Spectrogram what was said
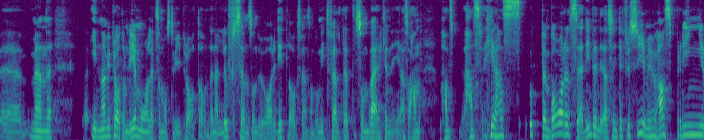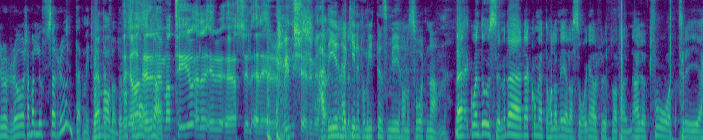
Eh, Men innan vi pratar om det målet så måste vi prata om den här lufsen som du har i ditt lag Svensson på mittfältet som verkligen alltså han Hans, hans, hela hans uppenbarelse, det är inte, alltså inte frisyr, men hur han springer och rör sig, han bara lufsar runt där på mittfältet. Vem av dem? Det var så Ja, är det många. nu Matteo eller är det Özil eller är det Wilshire du menar? Ja, det är den här killen på mitten som ju har något svårt namn. Nej, Guendouzi, men där, där kommer jag inte hålla med hela sågningar förutom att han, han gör två, tre,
